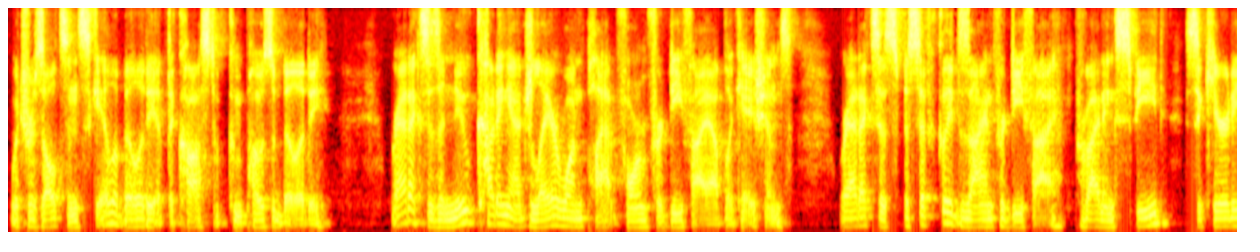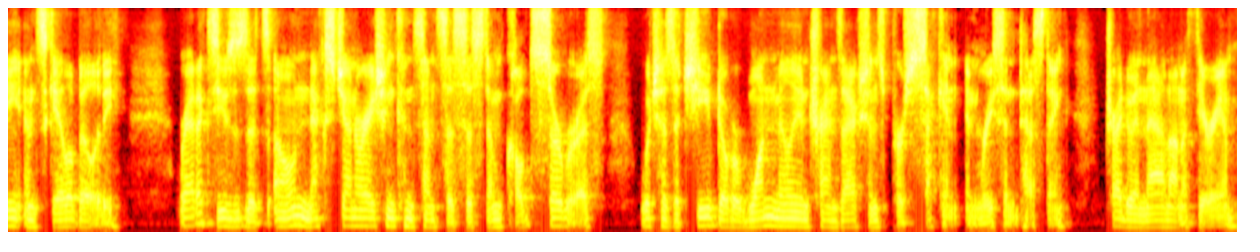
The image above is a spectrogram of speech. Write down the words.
which results in scalability at the cost of composability. Radix is a new cutting edge layer one platform for DeFi applications. Radix is specifically designed for DeFi, providing speed, security, and scalability. Radix uses its own next generation consensus system called Cerberus, which has achieved over 1 million transactions per second in recent testing. Try doing that on Ethereum.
